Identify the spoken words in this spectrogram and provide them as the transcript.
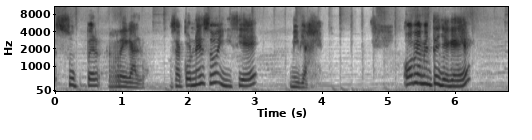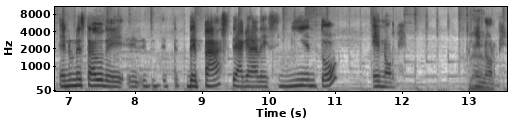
súper regalo. O sea, con eso inicié mi viaje. Obviamente llegué en un estado de, de, paz, de agradecimiento enorme. Enorme.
